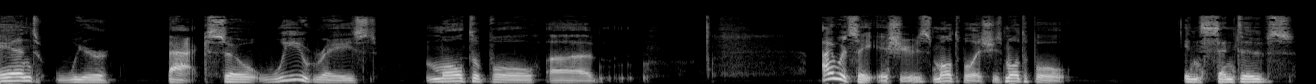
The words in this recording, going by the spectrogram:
And we're back. So we raised multiple, uh, I would say issues, multiple issues, multiple incentives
